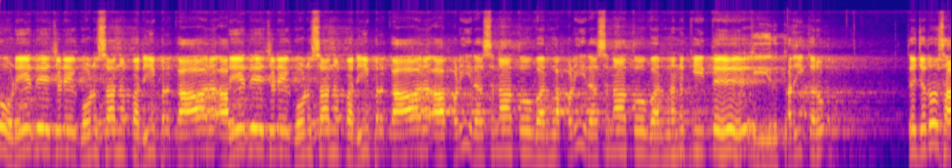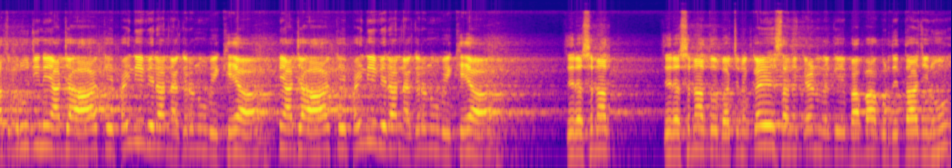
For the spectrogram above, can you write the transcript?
ਘੋੜੇ ਦੇ ਜਿਹੜੇ ਗੁਣ ਸਨ ਭਰੀ ਪ੍ਰਕਾਰ ਘੋੜੇ ਦੇ ਜਿਹੜੇ ਗੁਣ ਸਨ ਭਰੀ ਪ੍ਰਕਾਰ ਆਪਣੀ ਰਸਨਾ ਤੋਂ ਵਰਨ ਆਪਣੀ ਰਸਨਾ ਤੋਂ ਵਰਣਨ ਕੀਤੇ। ਕੀਰਤ। ਹਰੀ ਕਰੋ। ਤੇ ਜਦੋਂ ਸਤਿਗੁਰੂ ਜੀ ਨੇ ਅੱਜ ਆ ਕੇ ਪਹਿਲੀ ਵੇਰਾ ਨਗਰ ਨੂੰ ਵੇਖਿਆ ਅੱਜ ਆ ਕੇ ਪਹਿਲੀ ਵੇਰਾ ਨਗਰ ਨੂੰ ਵੇਖਿਆ ਤੇ ਰਸਨਾ ਤੇ ਰਸਨਾ ਤੋਂ ਬਚਨ ਕਹੇ ਸਨ ਕਹਿਣ ਲੱਗੇ, ਬਾਬਾ ਗੁਰਦਿੱਤਾ ਜੀ ਨੂੰ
